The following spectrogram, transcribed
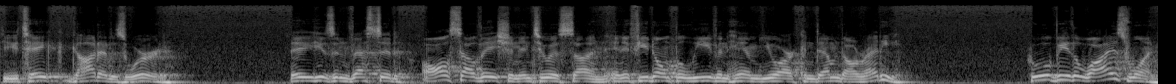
Do you take God at his word? He has invested all salvation into his Son, and if you don't believe in him, you are condemned already. Who will be the wise one?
